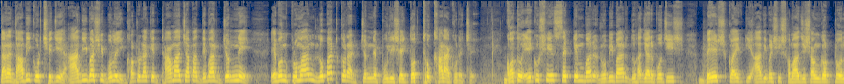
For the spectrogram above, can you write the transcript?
তারা দাবি করছে যে, আদিবাসী বলেই ঘটনাকে ধামা চাপা দেবার জন্যে এবং প্রমাণ লোপাট করার জন্যে পুলিশ এই তথ্য খাড়া করেছে। গত একুশে সেপ্টেম্বর রবিবার দু হাজার পঁচিশ বেশ কয়েকটি আদিবাসী সমাজ সংগঠন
